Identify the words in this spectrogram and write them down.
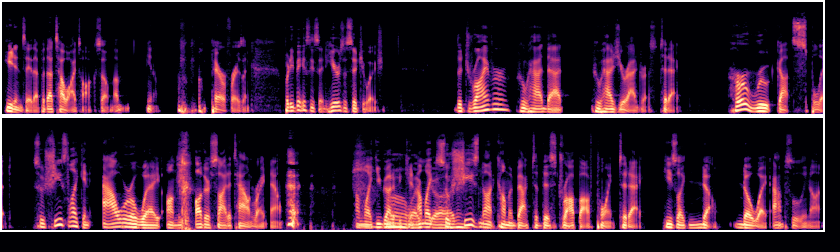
He didn't say that, but that's how I talk. So I'm, you know, I'm paraphrasing. But he basically said, here's the situation. The driver who had that, who has your address today, her route got split. So she's like an hour away on the other side of town right now. I'm like, you got to Oh be kidding. I'm like, so she's not coming back to this drop off point today. He's like, no, no way, absolutely not.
